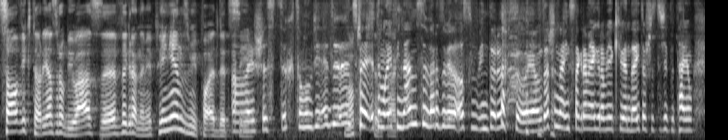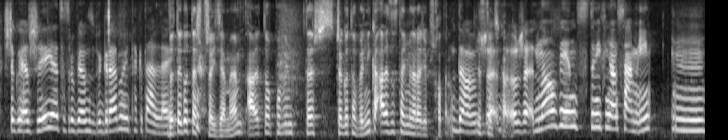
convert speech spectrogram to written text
Co Wiktoria zrobiła z wygranymi pieniędzmi po edycji? Oj, wszyscy chcą wiedzieć. No te, te moje tak. finanse bardzo wiele osób interesują. Zawsze na Instagramie, jak robię Q&A, to wszyscy się pytają, z czego ja żyję, co zrobiłam z wygraną i tak dalej. Do tego też przejdziemy, ale to powiem też z czego to wynika, ale zostańmy na razie przy hotelu. Dobrze, dobrze. No więc z tymi finansami mm,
